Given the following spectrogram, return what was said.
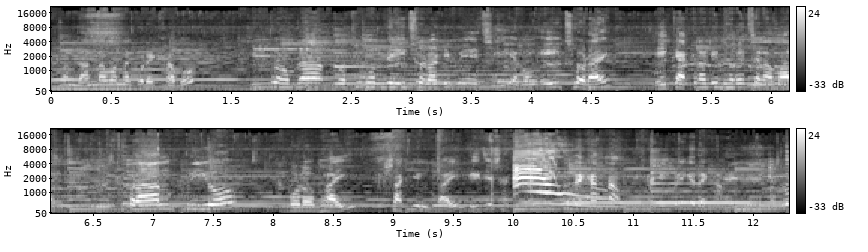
এখন রান্না বান্না করে খাব। কিন্তু আমরা প্রথমত এই ছড়াটি পেয়েছি এবং এই ছড়ায় এই কাঁকড়াটি ধরেছেন আমার প্রাণ প্রিয় বড় ভাই শাকিল ভাই। এই যে শাকিল ভাই, একটু দেখান না, শাকিল ভাইকে দেখান। তো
